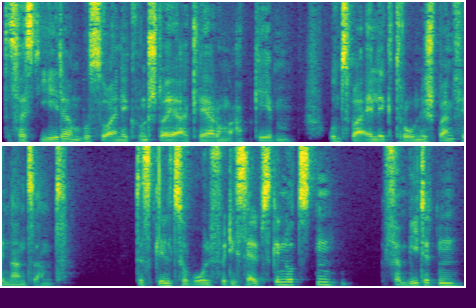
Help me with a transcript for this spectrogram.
Das heißt, jeder muss so eine Grundsteuererklärung abgeben, und zwar elektronisch beim Finanzamt. Das gilt sowohl für die selbstgenutzten, vermieteten,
